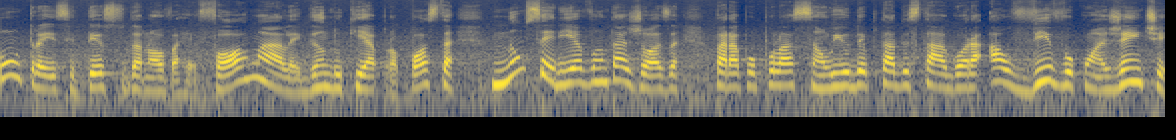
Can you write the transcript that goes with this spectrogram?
contra esse texto da nova reforma, alegando que a proposta não seria vantajosa para a população. E o deputado está agora ao vivo com a gente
